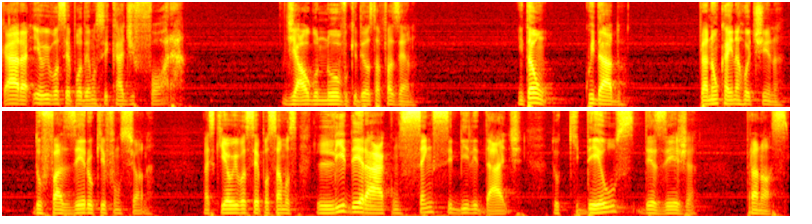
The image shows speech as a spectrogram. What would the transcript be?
Cara, eu e você podemos ficar de fora de algo novo que Deus está fazendo. Então, cuidado para não cair na rotina do fazer o que funciona, mas que eu e você possamos liderar com sensibilidade do que Deus deseja para nós.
